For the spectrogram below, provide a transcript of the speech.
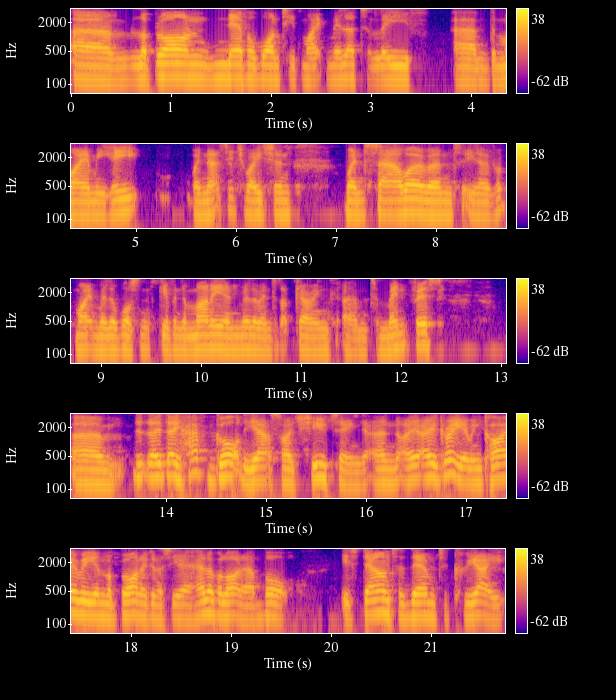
Um, LeBron never wanted Mike Miller to leave um, the Miami Heat when that situation went sour, and you know Mike Miller wasn't given the money, and Miller ended up going um, to Memphis. Um, they they have got the outside shooting, and I, I, agree. I mean, Kyrie and LeBron are going to see a hell of a lot of that ball. It's down to them to create,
